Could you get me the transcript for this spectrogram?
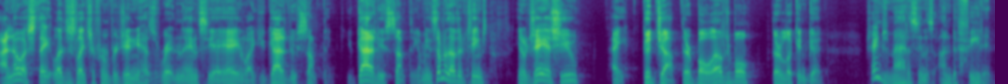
I know a state legislature from Virginia has written the NCAA and like you got to do something. You got to do something. I mean, some of the other teams, you know, JSU, hey, good job. They're bowl eligible. They're looking good. James Madison is undefeated.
